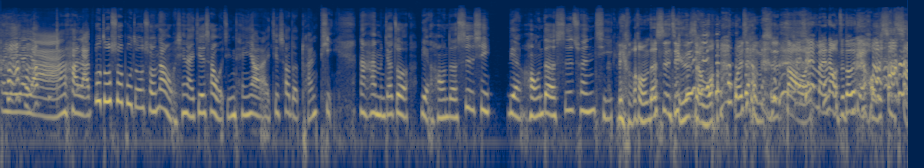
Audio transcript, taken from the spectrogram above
哎呀呀呀！好啦，不多说不多说，那我先来介绍我今天要来介绍的团体。那他们叫做脸红的世信。脸红的思春期，脸红的事情是什么？我想知道现在哎、满脑子都是脸红的事情。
